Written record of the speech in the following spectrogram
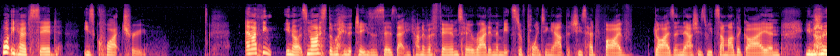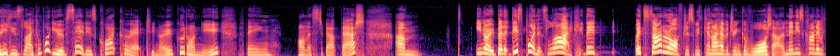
What you have said is quite true. And I think, you know, it's nice the way that Jesus says that. He kind of affirms her right in the midst of pointing out that she's had five guys and now she's with some other guy. And, you know, he's like, what you have said is quite correct, you know, good on you for being honest about that. Um, you know, but at this point, it's like it started off just with, Can I have a drink of water? And then he's kind of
